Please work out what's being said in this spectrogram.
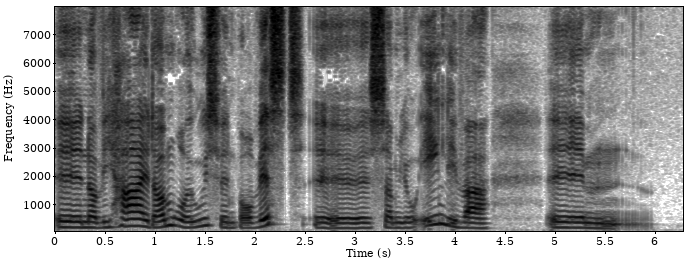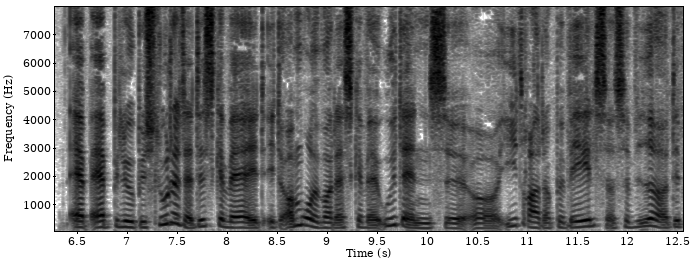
Øh, når vi har et område ude i Svendborg Vest, øh, som jo egentlig var... Øh, er, er blevet besluttet, at det skal være et, et område, hvor der skal være uddannelse og idræt og bevægelse osv., og, så og det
